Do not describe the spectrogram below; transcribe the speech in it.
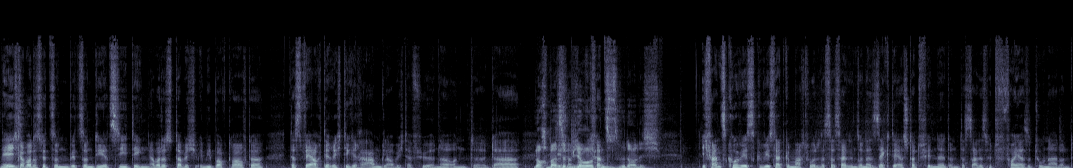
Nee, ich glaube auch, das wird so ein, wird so ein DLC-Ding. Aber das, da habe ich irgendwie Bock drauf. Da, das wäre auch der richtige Rahmen, glaube ich, dafür. Ne? Und äh, da. Nochmal Symbioten würde auch nicht. Ich fand's cool, wie es, wie es halt gemacht wurde, dass das halt in so einer Sekte erst stattfindet und das alles mit Feuer zu tun hat und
